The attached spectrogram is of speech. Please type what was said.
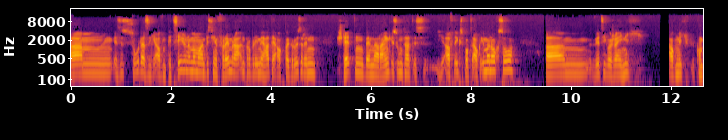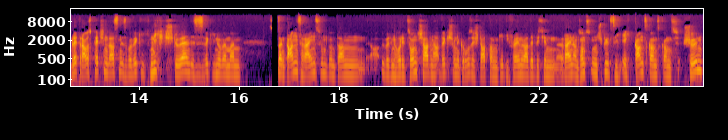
Ähm, es ist so, dass ich auf dem PC schon immer mal ein bisschen Frameratenprobleme hatte, auch bei größeren Städten, wenn man reingezoomt hat, ist auf der Xbox auch immer noch so. Ähm, wird sich wahrscheinlich nicht auch nicht komplett rauspatchen lassen, ist aber wirklich nicht störend. Es ist wirklich nur, wenn man sozusagen ganz reinzoomt und dann über den Horizont schaut und hat wirklich schon eine große Stadt, dann geht die Framerate ein bisschen rein. Ansonsten spielt es sich echt ganz, ganz, ganz schön.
